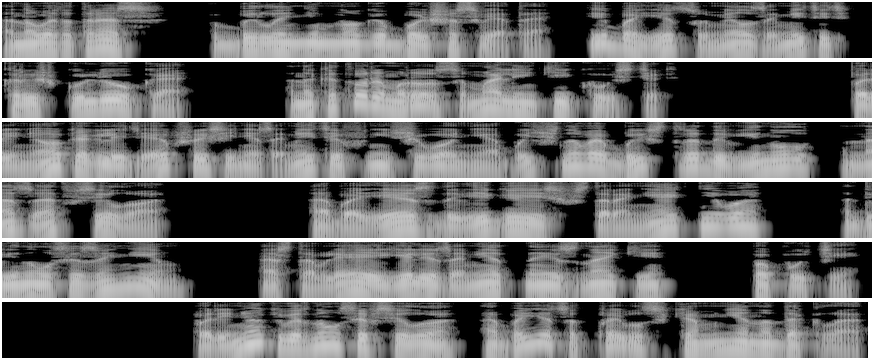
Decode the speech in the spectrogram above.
но в этот раз было немного больше света, и боец умел заметить крышку люка, на котором рос маленький кустик. Паренек, оглядевшись и не заметив ничего необычного, быстро двинул назад в село. А боец, двигаясь в стороне от него, двинулся за ним, оставляя еле заметные знаки по пути. Паренек вернулся в село, а боец отправился ко мне на доклад.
